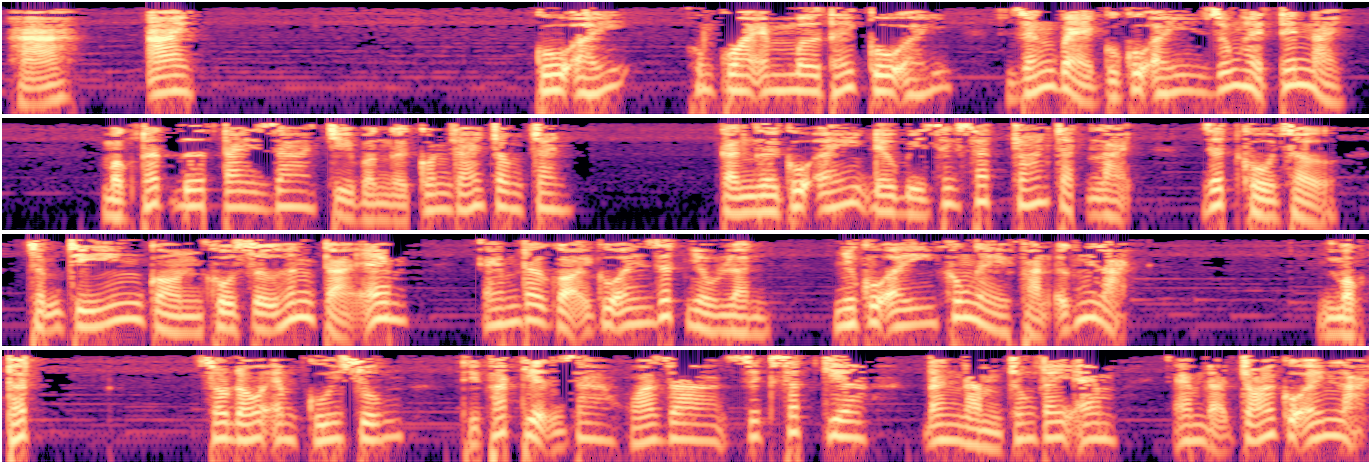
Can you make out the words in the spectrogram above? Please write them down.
Hả? Ai? Cô ấy, hôm qua em mơ thấy cô ấy, dáng vẻ của cô ấy giống hệt thế này. Mộc Thất đưa tay ra chỉ vào người con gái trong tranh. Cả người cô ấy đều bị xích sắt trói chặt lại, rất khổ sở, thậm chí còn khổ sở hơn cả em. Em đã gọi cô ấy rất nhiều lần, nhưng cô ấy không hề phản ứng lại. Mộc Thất. Sau đó em cúi xuống, thì phát hiện ra hóa ra xích sắt kia đang nằm trong tay em, em đã trói cô ấy lại,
